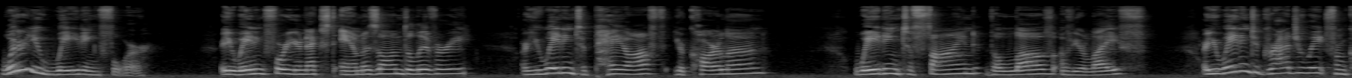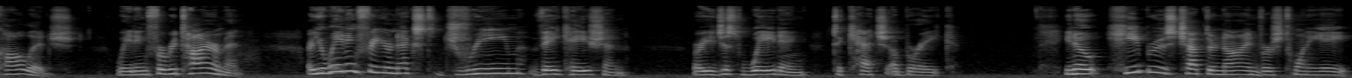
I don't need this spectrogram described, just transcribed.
What are you waiting for? Are you waiting for your next Amazon delivery? Are you waiting to pay off your car loan? Waiting to find the love of your life? Are you waiting to graduate from college? Waiting for retirement? Are you waiting for your next dream vacation? Or are you just waiting to catch a break? You know, Hebrews chapter 9, verse 28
